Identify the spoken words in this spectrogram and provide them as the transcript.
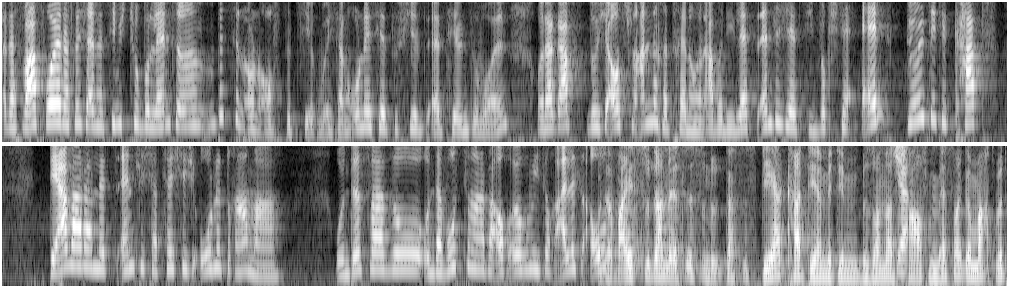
das war vorher tatsächlich eine ziemlich turbulente, ein bisschen On-Off-Beziehung, würde ich sagen, ohne jetzt hier zu viel erzählen zu wollen. Und da gab es durchaus schon andere Trennungen, aber die letztendlich jetzt, die wirklich der endgültige Cut, der war dann letztendlich tatsächlich ohne Drama. Und das war so, und da wusste man aber auch irgendwie ist auch alles aus. Und da weißt du dann, es ist, das ist der Cut, der mit dem besonders Ja. scharfen Messer gemacht wird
